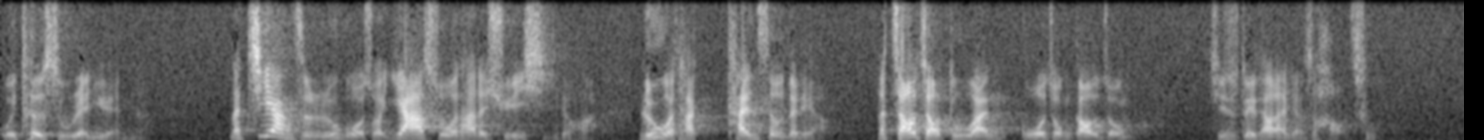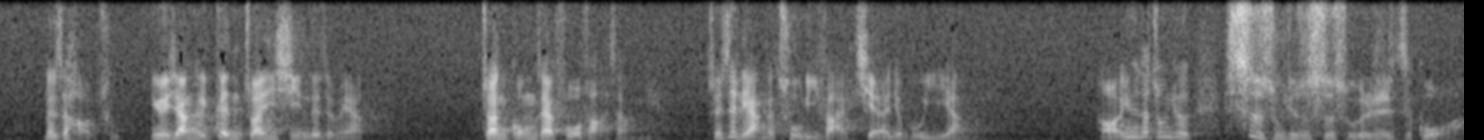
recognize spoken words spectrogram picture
为特殊人员了。那这样子，如果说压缩他的学习的话，如果他堪受得了，那早早读完国中、高中，其实对他来讲是好处，那是好处，因为这样可以更专心的怎么样，专攻在佛法上面。所以这两个处理法显然就不一样了。好，因为他终究世俗就是世俗的日子过啊，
